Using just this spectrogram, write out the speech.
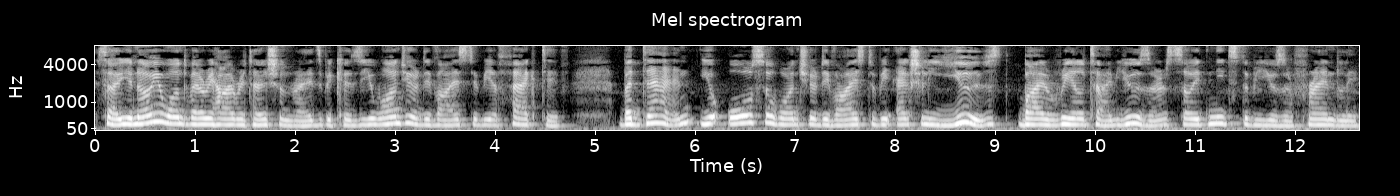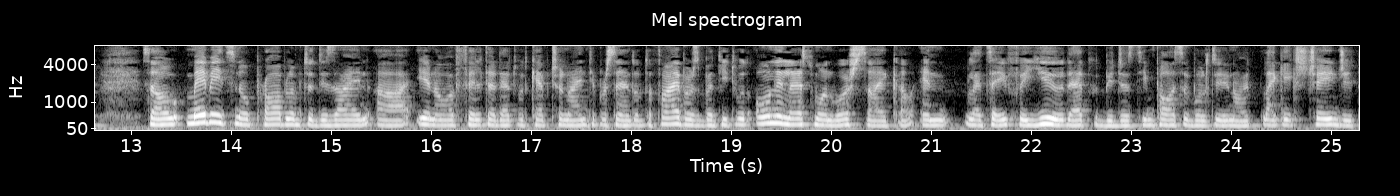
So, you know, you want very high retention rates because you want your device to be effective. But then you also want your device to be actually used by real time users. So it needs to be user friendly. So maybe it's no problem to design, uh, you know, a filter that would capture 90% of the fibers, but it would only last one wash cycle. And let's say for you, that would be just impossible to, you know, like exchange it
